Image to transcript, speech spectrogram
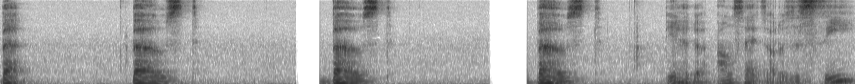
b boast。boast boast，第二个 onside 找的是 c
